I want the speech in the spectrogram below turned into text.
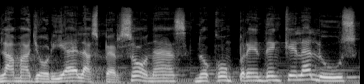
la mayoría de las personas no comprenden que la luz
